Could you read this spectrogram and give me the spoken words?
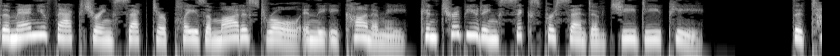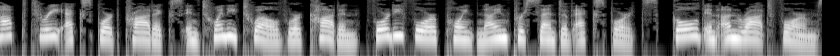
The manufacturing sector plays a modest role in the economy, contributing 6% of GDP, the top three export products in 2012 were cotton 44.9% of exports, gold in unwrought forms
